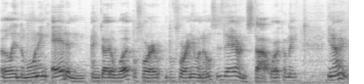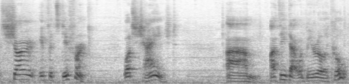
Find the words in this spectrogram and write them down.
early in the morning, Ed, and, and go to work before before anyone else is there and start work on the, you know, show if it's different what's changed. Um, I think that would be really cool.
